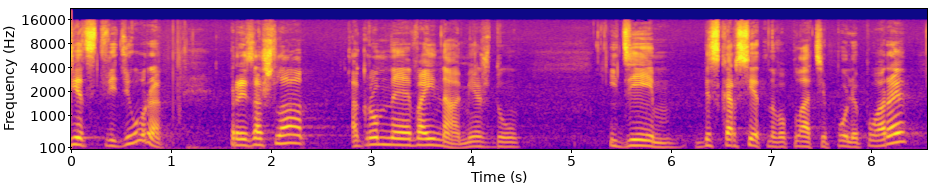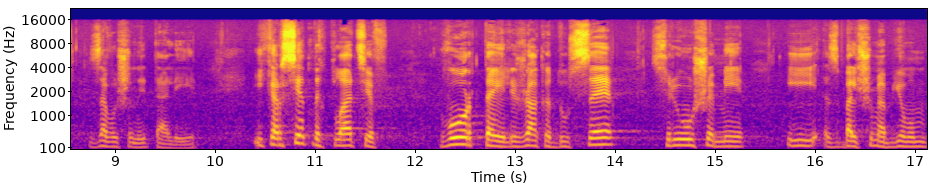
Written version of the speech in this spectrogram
Детстве Диора произошла огромная война между идеем бескорсетного платья Поля Пуаре с завышенной талией и корсетных платьев Ворта или Жака Дуссе с рюшами и с большим объемом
